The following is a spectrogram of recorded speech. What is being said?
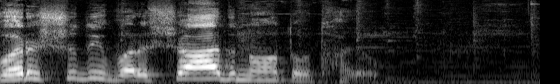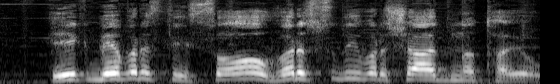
વર્ષ સુધી વરસાદ નહોતો થયો, એક બે વર્ષથી સો વર્ષ સુધી વરસાદ ન થયો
